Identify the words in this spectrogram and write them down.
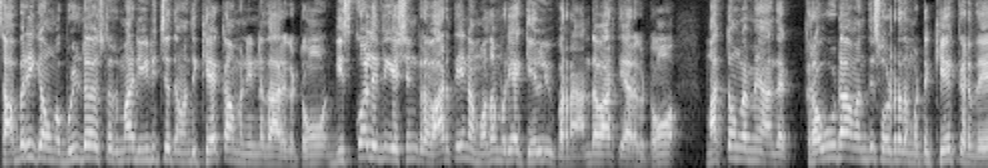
சபரிக்கு அவங்க புல்டோஸ்டர் மாதிரி இடிச்சதை வந்து கேட்காம நின்னதா இருக்கட்டும் டிஸ்குவாலிஃபிகேஷன்ற வார்த்தையை நான் முத முறையாக கேள்விப்படுறேன். அந்த வார்த்தையா இருக்கட்டும். மற்றவங்க அந்த க்ரௌடாக வந்து சொல்கிறத மட்டும் கேட்கறது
